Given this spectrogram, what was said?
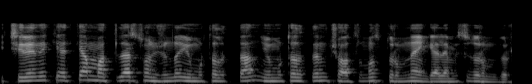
İçeriğindeki etken maddeler sonucunda yumurtalıktan yumurtalıkların çoğaltılması durumunu engellemesi durumudur.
